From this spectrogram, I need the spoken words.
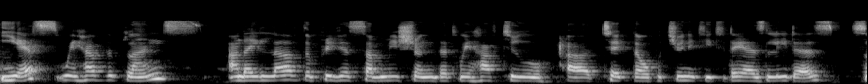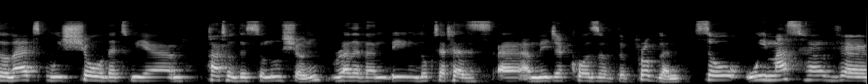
Yes, we have the plans. And I love the previous submission that we have to uh, take the opportunity today as leaders so that we show that we are part of the solution rather than being looked at as a major cause of the problem. So we must have uh,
